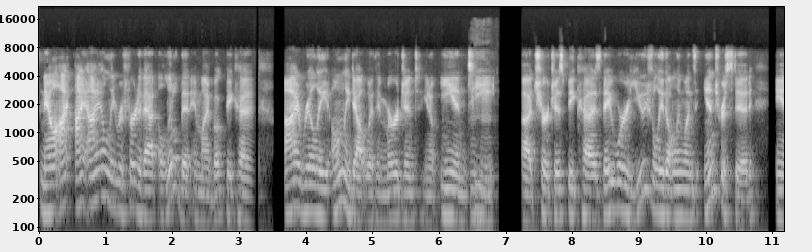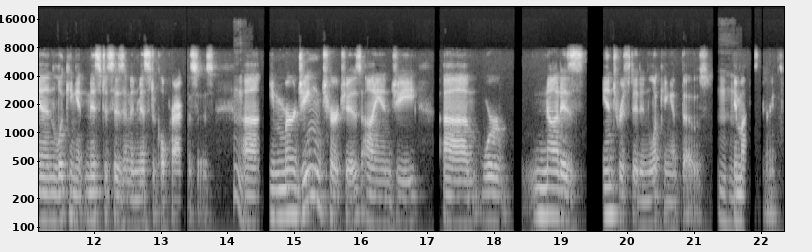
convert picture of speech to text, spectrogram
now, I, I, I, only refer to that a little bit in my book because I really only dealt with emergent, you know, ENT mm-hmm. uh, churches because they were usually the only ones interested in looking at mysticism and mystical practices. Hmm. Uh, emerging churches, ING, um, were not as interested in looking at those, mm-hmm. in my experience.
